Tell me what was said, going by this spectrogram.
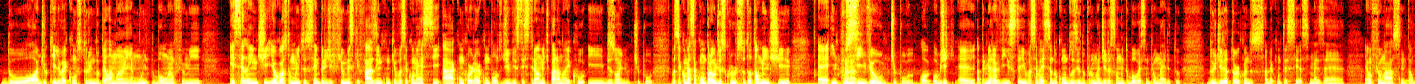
do ódio que ele vai construindo pela mãe. É muito bom, é um filme excelente e eu gosto muito sempre de filmes que fazem com que você comece a concordar com um ponto de vista extremamente paranoico e bizonho. Tipo, você começa a comprar um discurso totalmente é impossível, tipo, é, à primeira vista, e você vai sendo conduzido por uma direção muito boa. É sempre um mérito do diretor quando isso sabe acontecer, assim, mas é, é um filmaço, então.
